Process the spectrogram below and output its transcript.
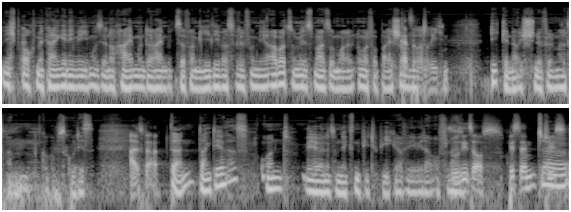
Ich brauche mir kein Genehmigung, ich muss ja noch heim und daheim gibt's ja Familie, die was will von mir. Aber zumindest mal so mal nochmal vorbeischauen. Kannst du dran riechen. Ich, genau, ich schnüffel mal dran, guck, ob's gut ist. Alles klar. Dann danke dir das und wir hören uns im nächsten P2P-Café wieder offline. So sieht's aus. Bis dann. Ciao. Tschüss.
